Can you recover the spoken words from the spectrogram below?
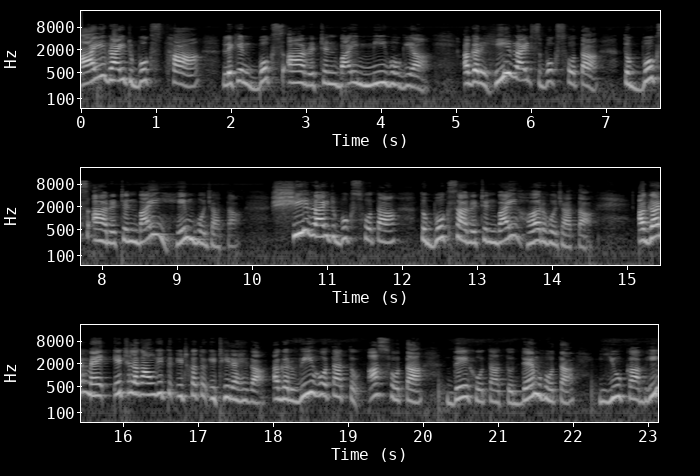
आई राइट बुक्स था, लेकिन books are written by me हो गया। अगर ही राइट्स बुक्स होता तो books are written by him हो जाता। शी राइट बुक्स होता तो books are written by her हो जाता। अगर मैं इट लगाऊँगी तो इट का तो इट ही रहेगा। अगर वी होता तो अस होता दे होता तो देम होता। यू का भी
